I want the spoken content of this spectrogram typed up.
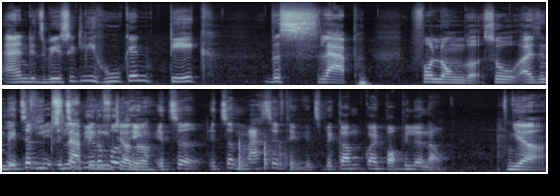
And it's basically who can take the slap for longer. So, as in they it's a keep be- it's a slapping beautiful each thing. other. It's a it's a massive thing. It's become quite popular now. Yeah.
